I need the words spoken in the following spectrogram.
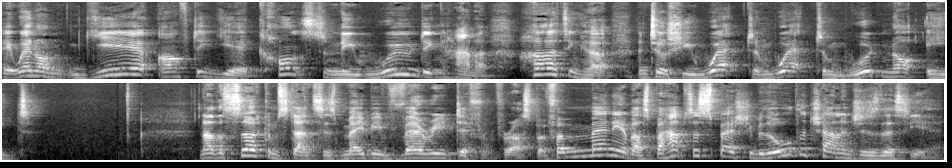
it went on year after year, constantly wounding Hannah, hurting her until she wept and wept and would not eat. Now, the circumstances may be very different for us, but for many of us, perhaps especially with all the challenges this year,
